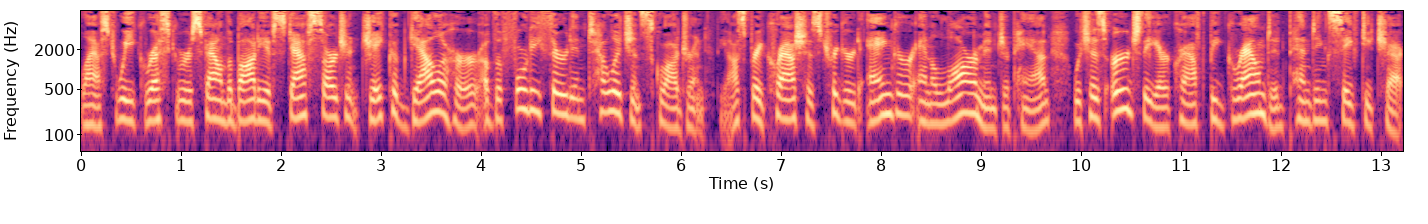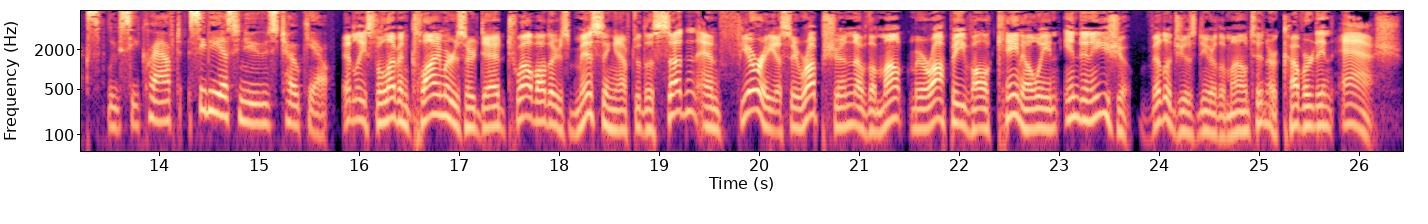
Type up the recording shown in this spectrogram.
Last week, rescuers found the body of Staff Sergeant Jacob Gallagher of the 43rd Intelligence Squadron. The Osprey crash has triggered anger and alarm in Japan, which has urged the aircraft be grounded pending safety checks. Lucy Kraft, CBS News, Tokyo. At least 11 climbers are dead, 12 others missing after the sudden and furious eruption of the Mount Merapi volcano in Indonesia. Villages near the mountain are covered in ash.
